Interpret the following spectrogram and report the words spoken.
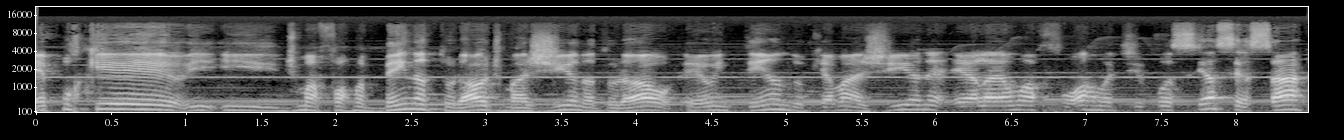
É porque, e, e, de uma forma bem natural, de magia natural, eu entendo que a magia, né, ela é uma forma de você acessar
